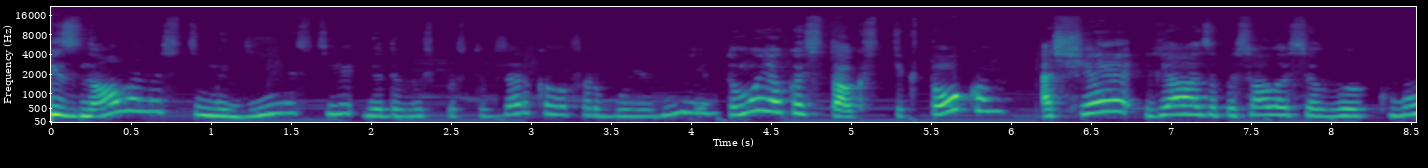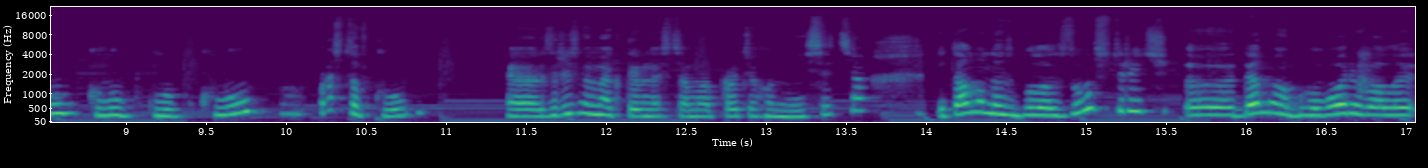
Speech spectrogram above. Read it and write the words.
впізнаваності, медійності. Я дивлюсь просто в зеркало, фарбую вії. Тому якось так з Тіктоком. А ще я записалася в клуб, клуб, клуб, клуб, просто в клуб. Е, З різними активностями протягом місяця, і там у нас була зустріч, е, де ми обговорювали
